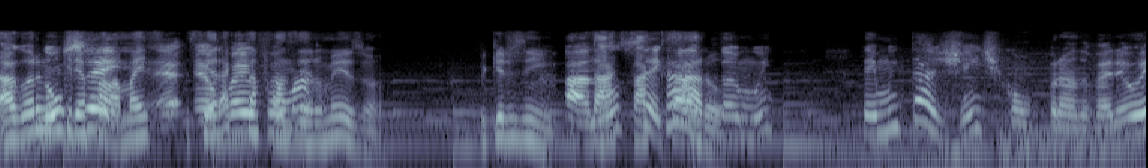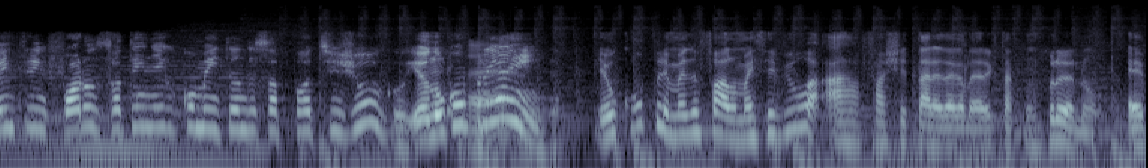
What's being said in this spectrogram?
agora eu não queria sei. falar, mas É- é- será foi- que tá foi uma- fazendo mesmo? Porque assim, Ah, tá, não tá sei, caro. cara. Tem, muito, tem muita gente comprando, velho. Eu entro em fórum só tem nego comentando essa porra desse jogo. E eu não comprei É. ainda. Eu comprei, mas eu falo, mas você viu a, a faixa etária da galera que tá comprando? É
